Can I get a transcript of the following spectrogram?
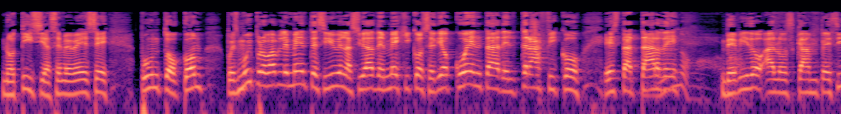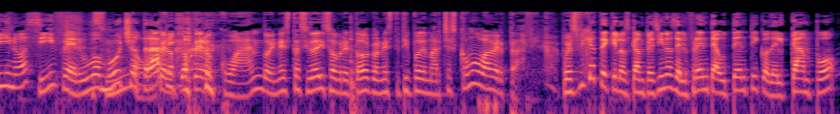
noticiasmbs.com. Pues muy probablemente si vive en la Ciudad de México se dio cuenta del tráfico esta tarde. Debido a los campesinos, sí, Fer, hubo mucho No, tráfico. Pero, pero ¿cuándo? En esta ciudad y sobre todo con este tipo de marchas, ¿cómo va a haber tráfico? Pues fíjate que los campesinos del Frente Auténtico del Campo,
